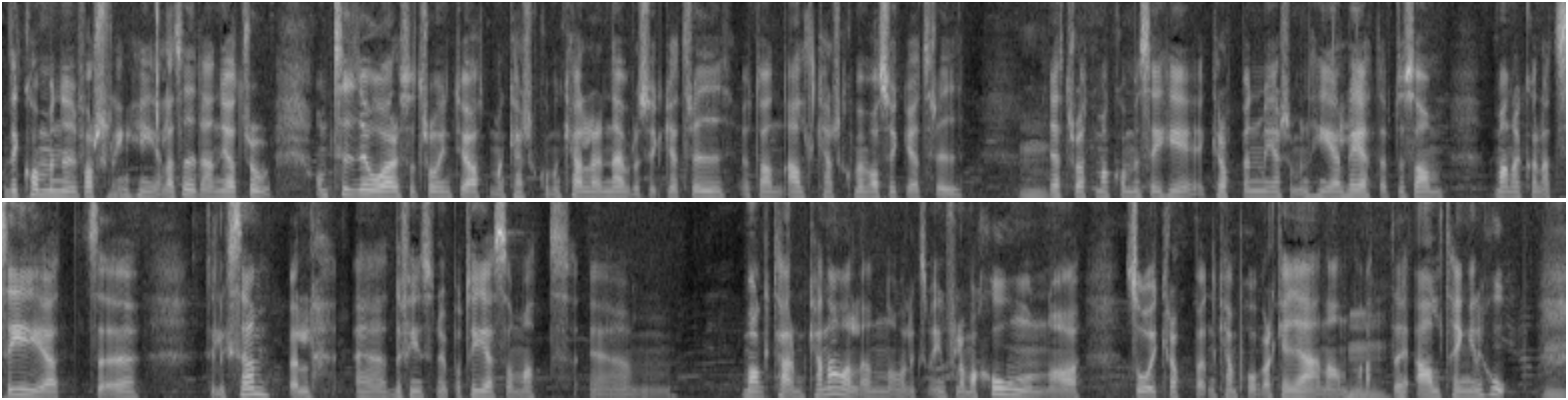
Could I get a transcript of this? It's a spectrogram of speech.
Det kommer ny forskning hela tiden. Jag tror, om tio år så tror inte jag att man kanske kommer kalla det neuropsykiatri, utan allt kanske kommer vara psykiatri. Mm. Jag tror att man kommer se kroppen mer som en helhet eftersom man har kunnat se att eh, till exempel, eh, det finns en hypotes om att ehm, mag-tarmkanalen och liksom inflammation och så i kroppen kan påverka hjärnan. Mm. Att det, allt hänger ihop. Mm.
